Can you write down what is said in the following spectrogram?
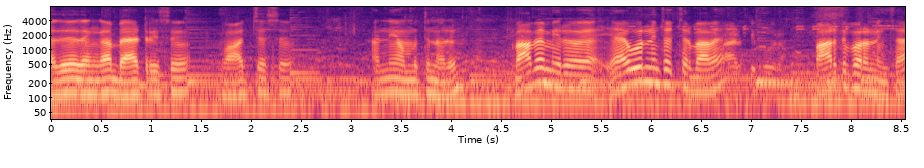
అదేవిధంగా బ్యాటరీస్ వాచెస్ అన్నీ అమ్ముతున్నారు. బాబాయ్ మీరు ఏ ఊరు నుంచి వచ్చారు బాబాయ్? పార్తీపురం పార్వతీపురం నుంచా?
